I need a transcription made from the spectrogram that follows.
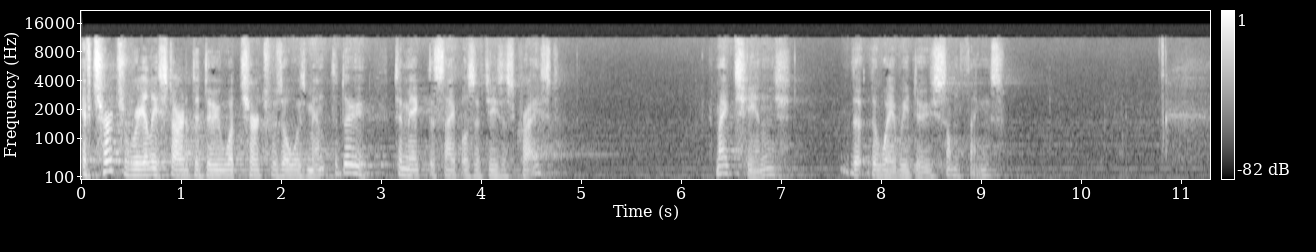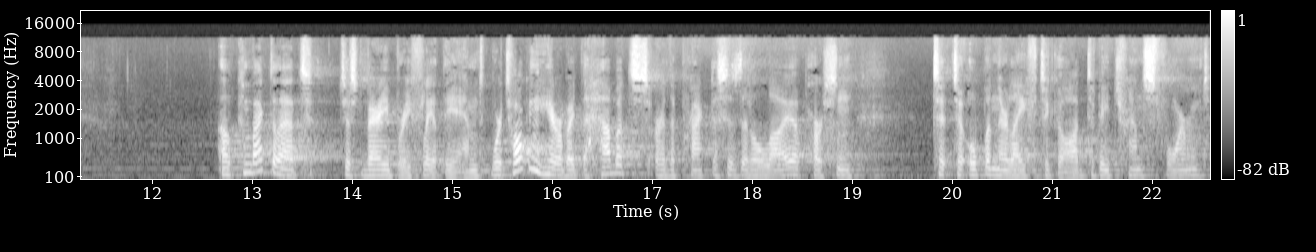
If church really started to do what church was always meant to do, to make disciples of Jesus Christ, it might change the, the way we do some things. I'll come back to that just very briefly at the end. We're talking here about the habits or the practices that allow a person to, to open their life to God, to be transformed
